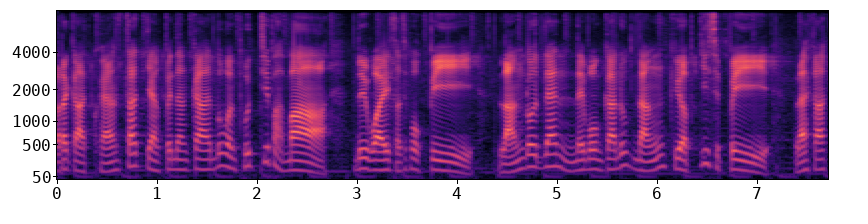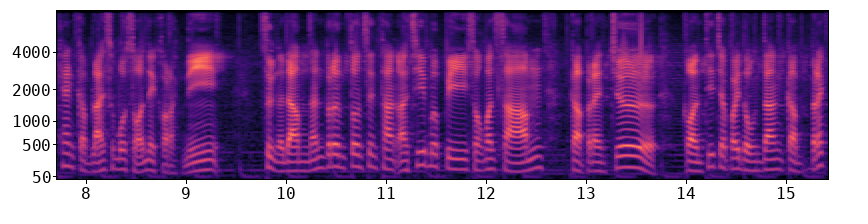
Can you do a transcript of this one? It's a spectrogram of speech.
ประกาศแขวนสตั๊ดอย่างเป็นทางการเมื่อวันพุธที่ผ่านมา ด้วยวัย 36 ปี หลังโดดแล่นในวงการลูกหนังเกือบ 20 ปี และค้าแข่งกับหลายสโมสรในครั้งนี้ ซึ่งอดัมนั้นเริ่มต้นเส้นทางอาชีพเมื่อปี 2003 กับแรนเจอร์ ก่อนที่จะไปโด่งดังกับแบล็ก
